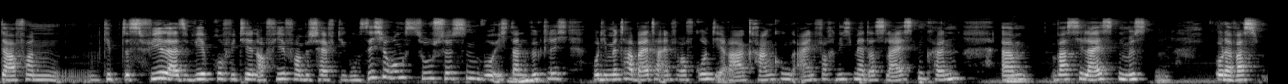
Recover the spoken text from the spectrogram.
davon gibt es viel. Also wir profitieren auch viel von Beschäftigungssicherungszuschüssen, wo ich dann mhm. wirklich, wo die Mitarbeiter einfach aufgrund ihrer Erkrankung einfach nicht mehr das leisten können, ähm, was sie leisten müssten oder was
